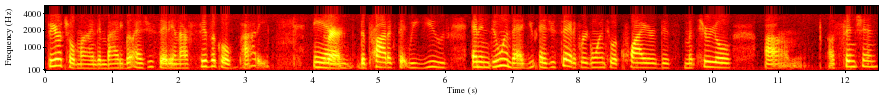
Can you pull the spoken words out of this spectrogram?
spiritual mind and body but as you said in our physical body and right. the products that we use. And in doing that you as you said if we're going to acquire this material um ascension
